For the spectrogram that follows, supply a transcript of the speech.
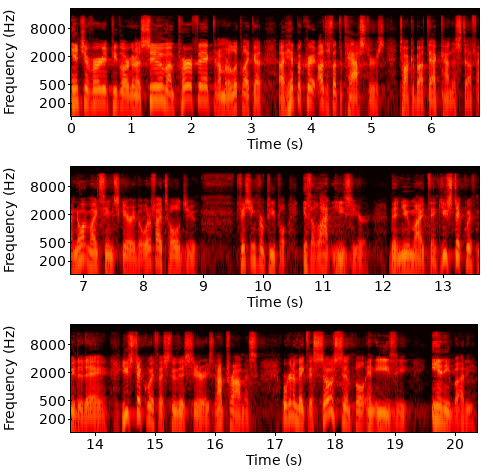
introverted. People are going to assume I'm perfect and I'm going to look like a, a, hypocrite. I'll just let the pastors talk about that kind of stuff. I know it might seem scary, but what if I told you fishing for people is a lot easier than you might think? You stick with me today. You stick with us through this series, and I promise we're going to make this so simple and easy. Anybody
